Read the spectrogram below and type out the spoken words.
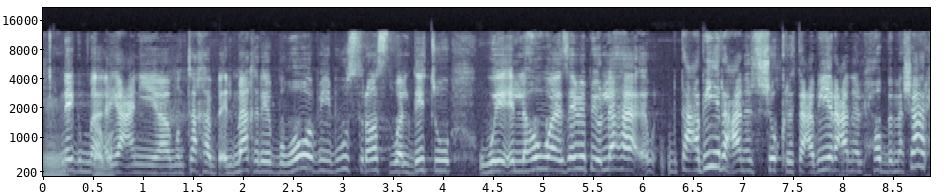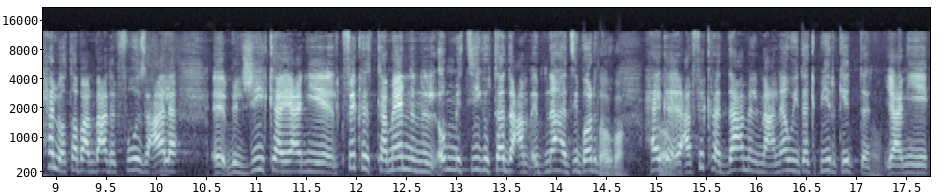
نجم طبعا. يعني منتخب المغرب وهو بيبوس راس والدته واللي هو زي ما بيقول لها تعبير عن الشكر تعبير عن الحب مشاعر حلوة طبعا بعد الفوز على بلجيكا يعني فكرة كمان إن الأم تيجي وتدعم ابنها دي برضو طبعا. حاجة طبعا. على فكرة الدعم المعنوي ده كبير جدا. يعني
